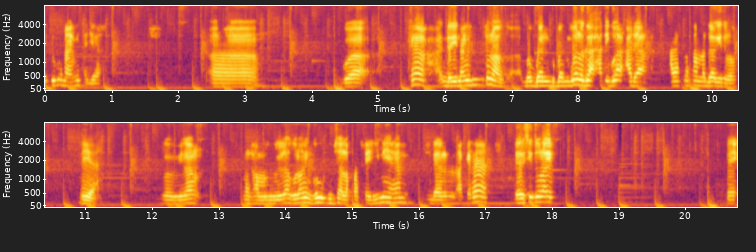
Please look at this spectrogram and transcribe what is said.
itu gue nangis aja eh gue kayak dari nangis itu lah beban beban gue lega hati gue ada ada perasaan lega gitu loh Iya. gue bilang alhamdulillah gue bilang nih gue bisa lepas kayak gini ya kan dan akhirnya dari situlah nih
